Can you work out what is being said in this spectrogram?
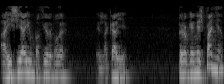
ahí sí hay un vacío de poder en la calle, pero que en España,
